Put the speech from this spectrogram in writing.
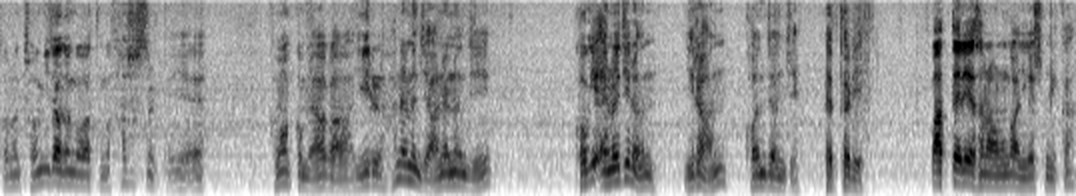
또는 전기 자전거 같은 거 사셨을 때에 그만큼 야가 일을 하는지 안 하는지 거기 에너지는 이러한 건전지, 배터리, 배터리에서 나오는 거 아니겠습니까?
